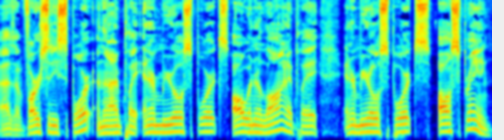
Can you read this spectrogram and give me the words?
as a varsity sport, and then I'd play intramural sports all winter long, and I play intramural sports all spring.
